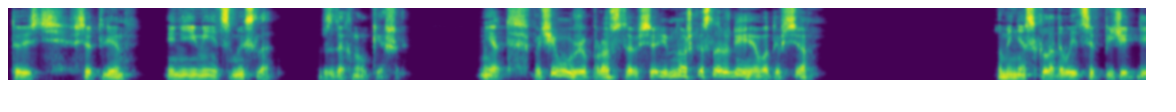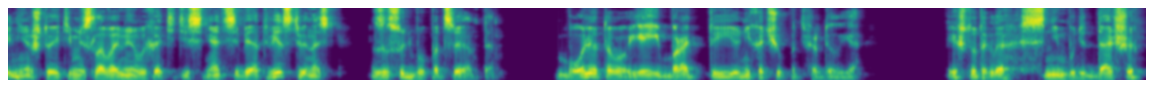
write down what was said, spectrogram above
То есть все тлен и не имеет смысла?» – вздохнул Кеша. «Нет, почему же? Просто все немножко сложнее, вот и все». «У меня складывается впечатление, что этими словами вы хотите снять с себя ответственность за судьбу пациента». «Более того, я и брать-то ее не хочу», – подтвердил я. «И что тогда с ним будет дальше?»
